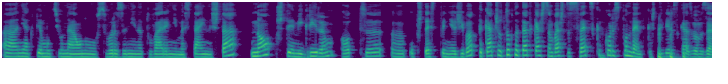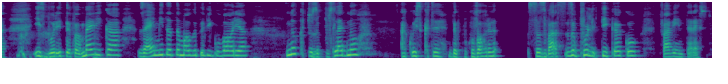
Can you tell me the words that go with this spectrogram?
а, някакви емоционално свързани, натоварени места и неща, но ще емигрирам от а, обществения живот. Така че от тук нататък аз съм вашата светска кореспондентка. Ще ви разказвам за изборите в Америка, за емитата мога да ви говоря. Но като за последно, ако искате да поговоря с вас за политика, ако това ви е интересно.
